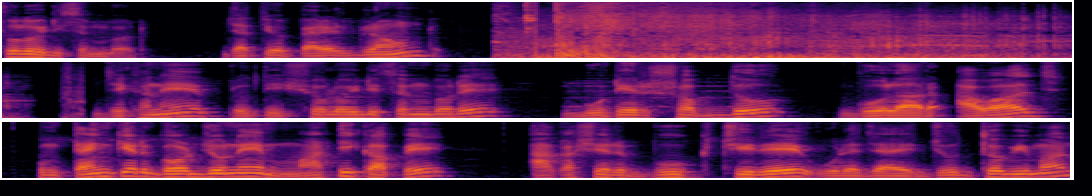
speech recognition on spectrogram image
ষোলোই ডিসেম্বর, জাতীয় প্যারেড গ্রাউন্ড যেখানে প্রতি ষোলোই ডিসেম্বরে বুটের শব্দ, গোলার আওয়াজ এবং ট্যাঙ্কের গর্জনে মাটি কাঁপে, আকাশের বুক চিরে উড়ে যায় যুদ্ধ বিমান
